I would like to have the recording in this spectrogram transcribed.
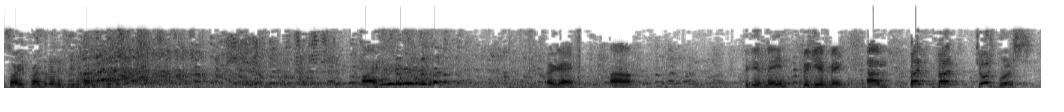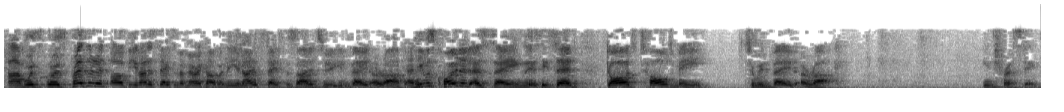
Sorry, president of the United States. Okay. Uh, forgive me. Forgive me. Um, but but George Bush um, was was president of the United States of America when the United States decided to invade Iraq, and he was quoted as saying this. He said, "God told me to invade Iraq." Interesting.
